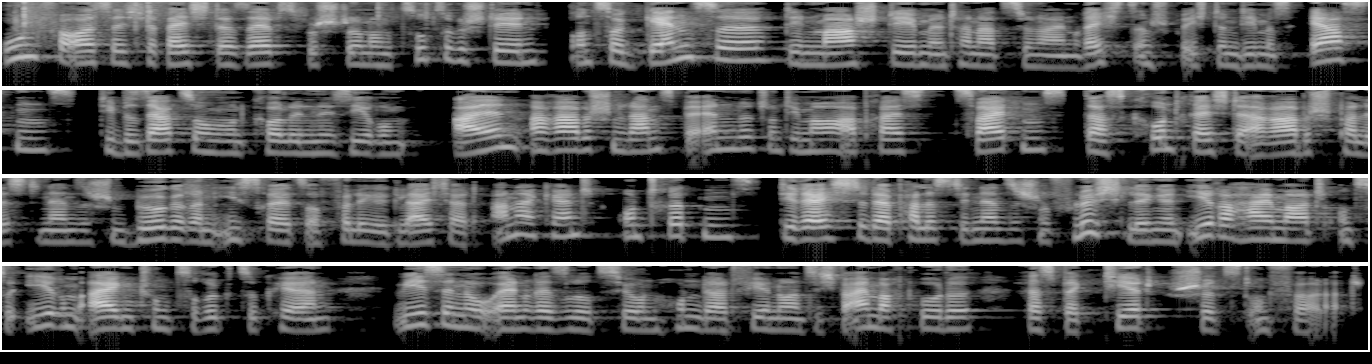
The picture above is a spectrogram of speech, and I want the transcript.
unveräußerliche Recht der Selbstbestimmung zuzugestehen und zur Gänze den Maßstäben internationalen Rechts entspricht, indem es erstens die Besatzung und Kolonisierung allen arabischen Lands beendet und die Mauer abreißt, zweitens das Grundrecht der arabisch-palästinensischen Bürgerinnen Israels auf völlige Gleichheit anerkennt und drittens die Rechte der palästinensischen Flüchtlinge in ihre Heimat und zu ihrem Eigentum zurückzukehren, wie es in der UN-Resolution 194 vereinbart wurde, respektiert, schützt und fördert.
